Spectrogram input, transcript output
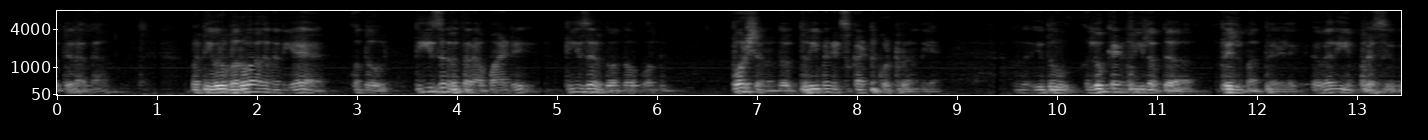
ಗೊತ್ತಿರಲ್ಲ. ಬಟ್ ಇವರು ಬರುವಾಗ ನನಗೆ ಒಂದು ಟೀಸರ್ ತರ ಮಾಡಿ ಟೀಸರ್ದು ಒಂದು ಒಂದು ಪೋರ್ಷನ್ ಒಂದು ತ್ರೀ ಮಿನಿಟ್ಸ್ ಕಟ್ ಕೊಟ್ರು ನನಗೆ. ಇದು look and feel of the film ಅಂತ ಹೇಳಿ. ವೆರಿ ಇಂಪ್ರೆಸಿವ್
